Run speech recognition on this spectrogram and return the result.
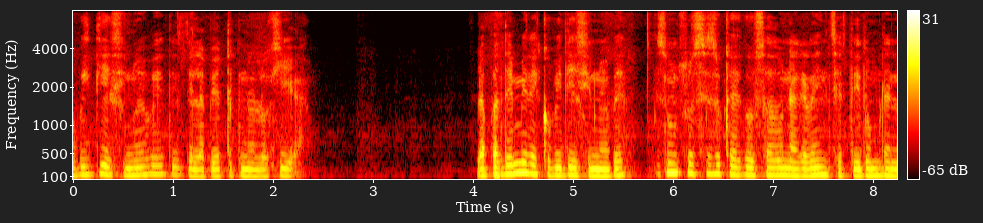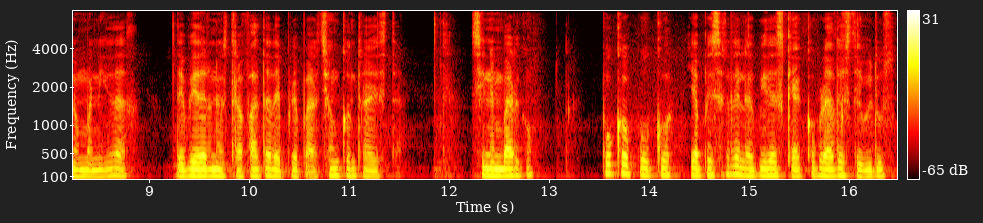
COVID-19 desde la biotecnología. La pandemia de COVID-19 es un suceso que ha causado una gran incertidumbre en la humanidad debido a nuestra falta de preparación contra esta. Sin embargo, poco a poco y a pesar de las vidas que ha cobrado este virus,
